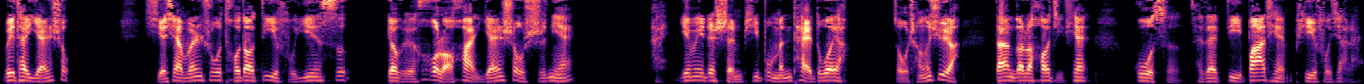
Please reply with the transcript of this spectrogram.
为他延寿，写下文书投到地府阴司，要给后老汉延寿十年。唉，因为这审批部门太多呀，走程序啊，耽搁了好几天，故此才在第八天批复下来。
